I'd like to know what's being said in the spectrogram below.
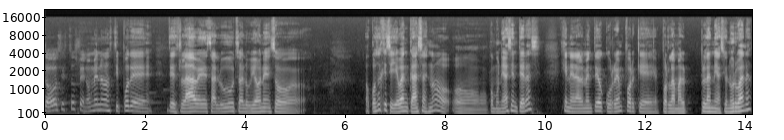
Todos estos fenómenos, tipo de deslaves, salud, aluviones o, o cosas que se llevan casas, ¿no? O, comunidades enteras, generalmente ocurren porque por la mal planeación urbana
